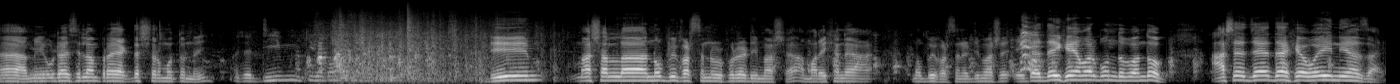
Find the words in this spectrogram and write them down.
হ্যাঁ আমি উঠাইছিলাম প্রায় এক দেড়শোর মতন নেই আচ্ছা ডিম কীরকম? ডিম মাসাল্লাহ নব্বই পার্সেন্টের উপরে ডিম আসে। আমার এখানে নব্বই পার্সেন্টের ডিম আসে। এটা দেখে আমার বন্ধু বান্ধব আসে যে দেখে ওই নিয়ে যায়।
